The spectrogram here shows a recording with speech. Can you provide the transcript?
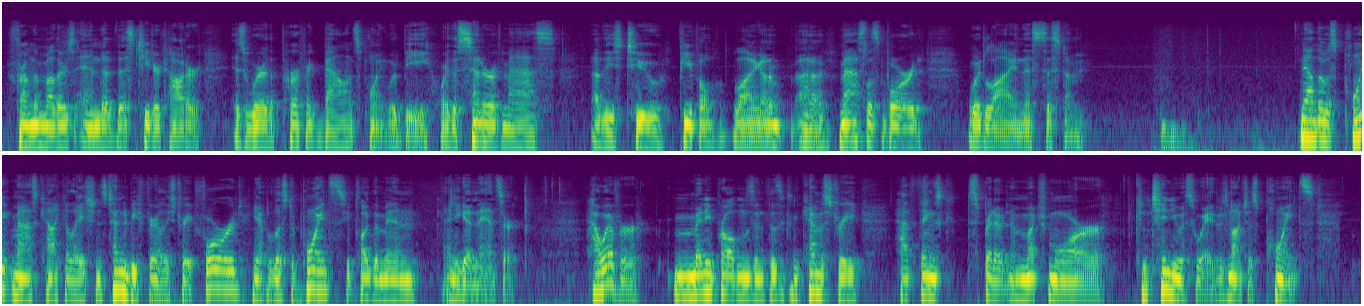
from the mother's end of this teeter totter is where the perfect balance point would be, where the center of mass of these two people lying on a, on a massless board would lie in this system. Now those point mass calculations tend to be fairly straightforward. You have a list of points, you plug them in, and you get an answer. However, many problems in physics and chemistry have things spread out in a much more continuous way. There's not just points.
